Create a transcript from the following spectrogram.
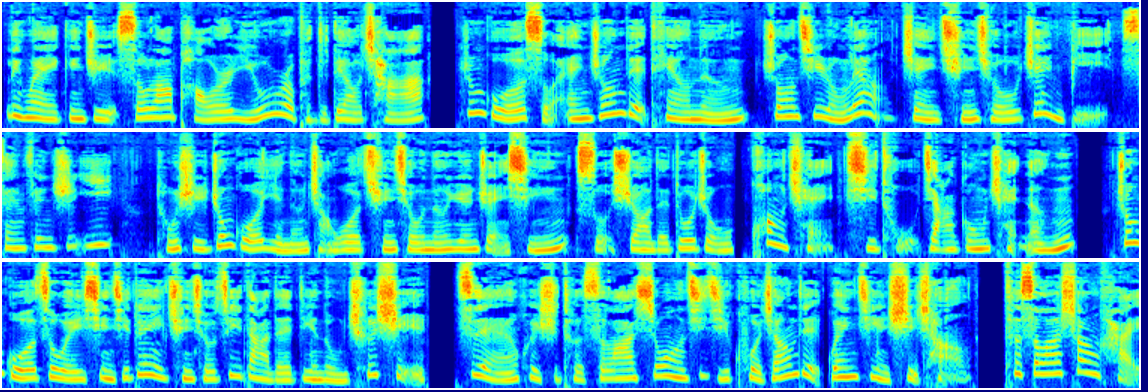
另外，根据 Solar Power Europe 的调查，中国所安装的太阳能装机容量占全球占比三分之一。同时，中国也能掌握全球能源转型所需要的多种矿产、稀土加工产能。中国作为现阶段全球最大的电动车市，自然会是特斯拉希望积极扩张的关键市场。特斯拉上海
